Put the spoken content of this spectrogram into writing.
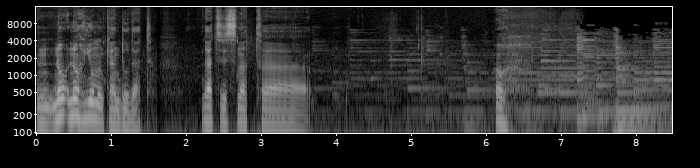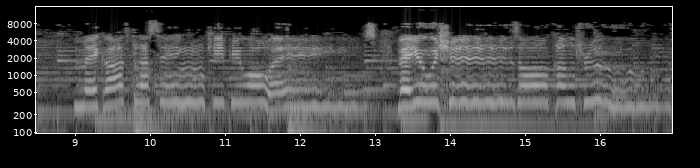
no, no human can do that. That is not. Uh, oh. May God's blessing keep you always. May your wishes all come true.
